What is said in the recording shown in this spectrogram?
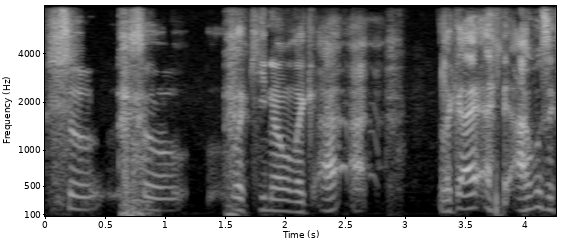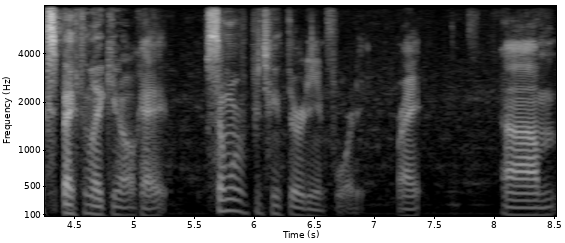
So, so, like you know, like I, I like I, I, th- I was expecting like you know, okay, somewhere between thirty and forty, right? Um,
